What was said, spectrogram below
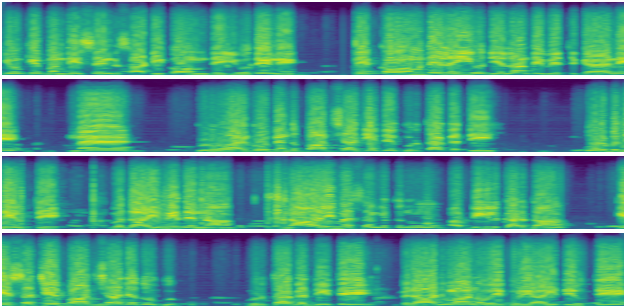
ਕਿਉਂਕਿ ਬੰਦੀ ਸਿੰਘ ਸਾਡੀ ਕੌਮ ਦੇ ਯੋਧੇ ਨੇ ਤੇ ਕੌਮ ਦੇ ਲਈ ਉਹ ਜੇਲ੍ਹਾਂ ਦੇ ਵਿੱਚ ਗਏ ਨੇ। ਮੈਂ ਗੁਰੂ ਹਰਗੋਬਿੰਦ ਪਾਤਸ਼ਾਹ ਜੀ ਦੇ ਗੁਰਤਾ ਗੱਦੀ ਉਰਬ ਦੇ ਉੱਤੇ ਵਧਾਈ ਵੀ ਦਿੰਨਾ। ਨਾਲ ਹੀ ਮੈਂ ਸੰਗਤ ਨੂੰ ਅਪੀਲ ਕਰਦਾ ਕਿ ਸੱਚੇ ਪਾਤਸ਼ਾਹ ਜਦੋਂ ਗੁਰਤਾ ਗੱਦੀ ਤੇ ਵਿਰਾਜਮਾਨ ਹੋਏ ਗੁਰਿਆਈ ਦੇ ਉੱਤੇ,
